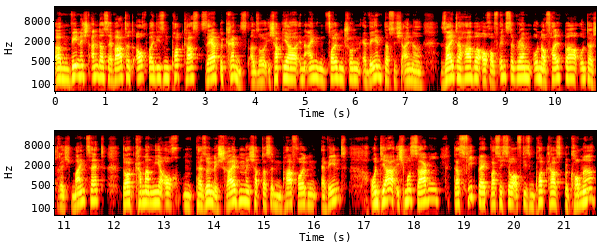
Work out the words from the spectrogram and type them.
ähm, wie nicht anders erwartet, auch bei diesem Podcast sehr begrenzt. Also ich habe ja in einigen Folgen schon erwähnt, dass ich eine Seite habe, auch auf Instagram, unaufhaltbar-mindset. Dort kann man mir auch persönlich schreiben. Ich habe das in ein paar Folgen erwähnt. Und ja, ich muss sagen, das Feedback, was ich so auf diesem Podcast bekomme,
